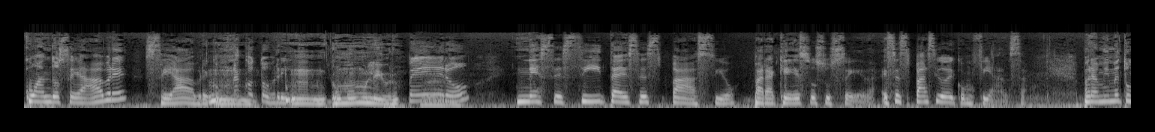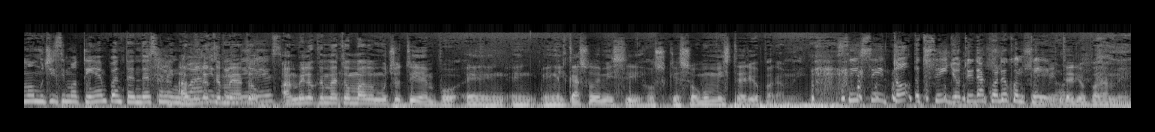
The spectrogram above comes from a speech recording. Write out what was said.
Cuando se abre, se abre, como una cotorrita Mm, como un libro. pero necesita ese espacio para que eso suceda, ese espacio de confianza. Pero a mí me tomó muchísimo tiempo entender ese lenguaje. A mí lo que, me ha, a mí lo que me ha tomado mucho tiempo en, en- en el caso de mis hijos, que son un misterio para mí. Sí, sí, to- sí, yo estoy de acuerdo Son un contigo. misterio para mí.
